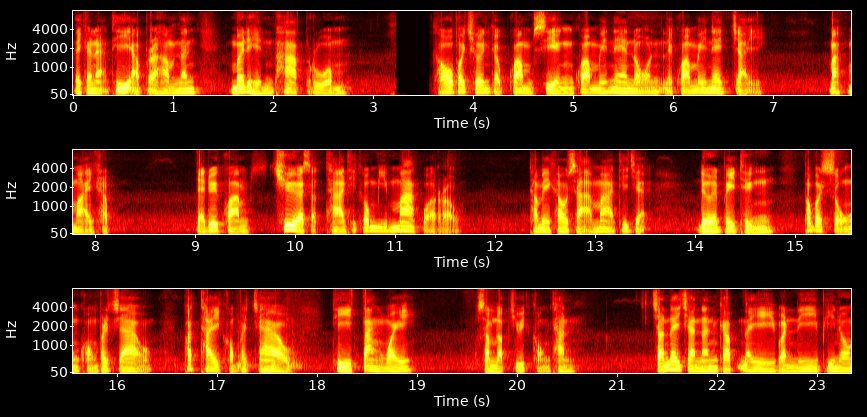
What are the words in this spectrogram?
ในขณะที่อับราฮัมนั้นไม่ได้เห็นภาพรวม เขาเผชิญกับความเสี่ยงความไม่แน่นอนและความไม่แน่ใจมากมายครับ แต่ด้วยความเชื่อศรัทธาที่เขามีมากกว่าเราทำให้เขาสามารถที่จะเดินไปถึงพระประสงค์ของพระเจ้า พระทัยของพระเจ้าที่ตั้งไว้สำหรับชีวิตของท่านฉันได้ฉันนั้นครับในวันนี้พี่น้อง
